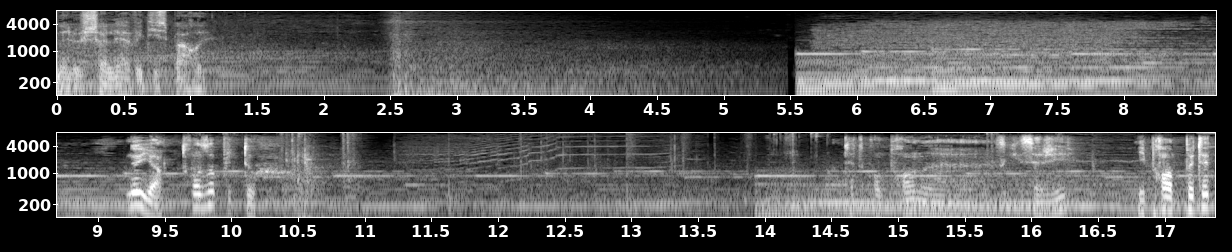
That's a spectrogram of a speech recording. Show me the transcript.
mais le chalet avait disparu. New York, trois ans plus tôt. Peut-être comprendre euh, ce qu'il s'agit. Il prend peut-être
